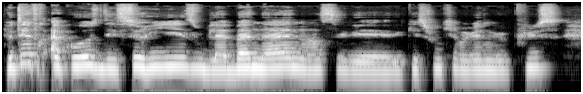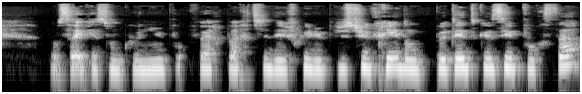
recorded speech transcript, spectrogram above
Peut-être à cause des cerises ou de la banane. Hein, c'est les questions qui reviennent le plus. C'est vrai qu'elles sont connues pour faire partie des fruits les plus sucrés, donc peut-être que c'est pour ça.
